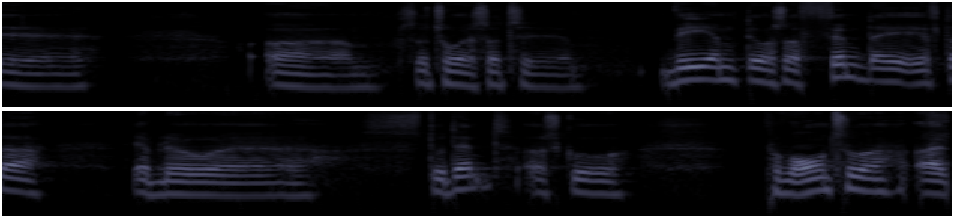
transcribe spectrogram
Øh, og så tog jeg så til VM. Det var så fem dage efter jeg blev øh, student og skulle på vogntur, og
